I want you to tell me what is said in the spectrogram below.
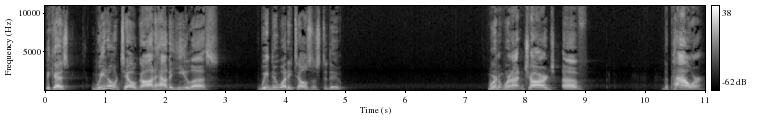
Because we don't tell God how to heal us, we do what He tells us to do. We're, we're not in charge of the power.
